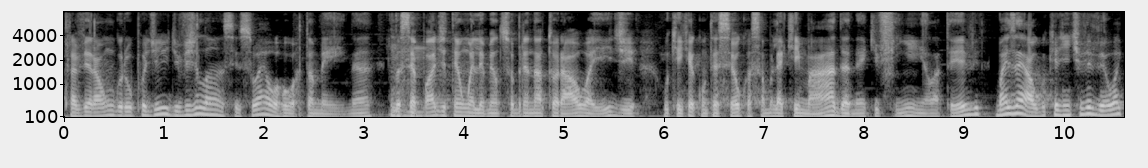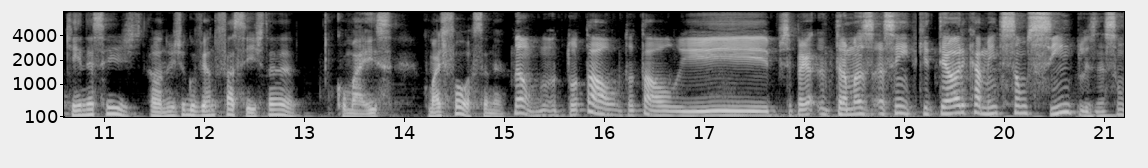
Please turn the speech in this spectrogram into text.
para virar um grupo de, de vigilância. Isso é horror também, né? Uhum. Você pode ter um elemento sobrenatural aí de o que, que aconteceu com essa mulher queimada, né? Que fim ela teve. Mas é algo que a gente viveu aqui nesses anos de governo fascista com mais com mais força, né? Não, total, total. E você pega tramas assim que teoricamente são simples, né? São,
